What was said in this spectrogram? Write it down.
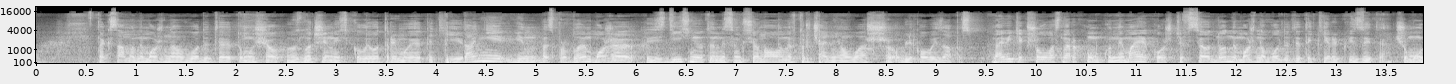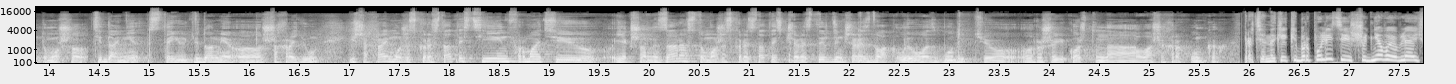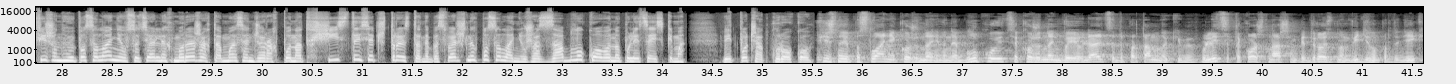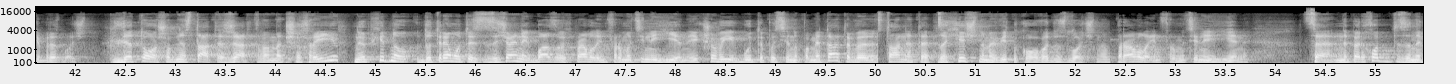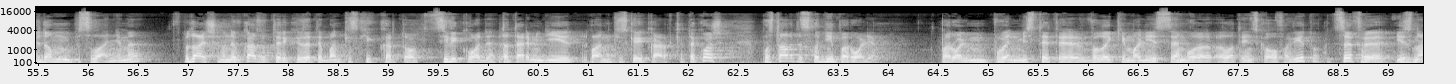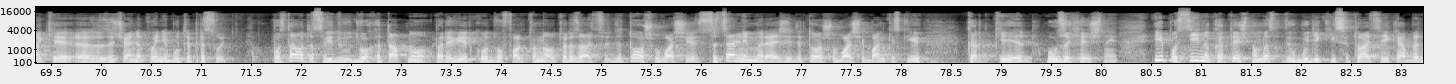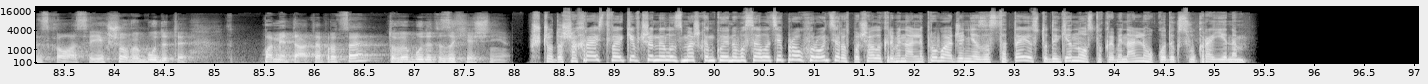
Так само не можна вводити, тому що злочинець, коли отримує такі дані, він без проблем може здійснювати несанкціоноване втручання у ваш обліковий запис. Навіть якщо у вас на рахунку немає коштів, все одно не можна вводити такі реквізити. Чому? Тому що ці дані стають відомі е, шахраю, і шахрай може скористатись цією інформацією. Якщо не зараз, то може скористатись через тиждень, через два, коли у вас будуть е, грошові кошти на ваших рахунках. Працівники кіберполіції щодня виявляють фішингові посилання в соціальних мережах та месенджерах. Понад 6300 небезпечних посилань уже заблоковано поліцейськими від початку року. Фішнові посилання кожен день вони блокуються, кожен день виявляються департаментом кіберполіції, також нашим підрозділом відділом протидії кіберзлочину. Для того, щоб не стати жертвами шахраїв, необхідно дотримуватись звичайних базових правил інформаційної гігієни. Якщо ви їх будете постійно пам'ятати, ви станете захищеними від такого виду злочину. Правила інформаційної гігієни. Це не переходити за невідомими посиланнями. Подальшому не вказувати реквізити банківських карток, cv коди та термін дії банківської картки. Також поставити складні паролі. Пароль повинен містити великі, малі символи латинського алфавіту. Цифри і знаки, е, звичайно, повинні бути присутні. Поставити собі двохетапну перевірку, двофакторну авторизацію для того, щоб ваші соціальні мережі, для того, щоб ваші банківські картки був захищений. І постійно критично мислити в будь-якій ситуації, яка би не склалася. Якщо ви будете пам'ятати про це, то ви будете захищені. Щодо шахрайства, яке вчинили з мешканкою новоселиці, правоохоронці розпочали кримінальне провадження за статтею 190 Кримінального кодексу України.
